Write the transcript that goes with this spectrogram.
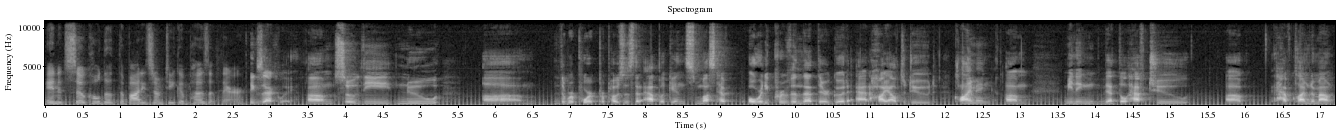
And it's so cold that the bodies don't decompose up there. Exactly. Um, so the new um, the report proposes that applicants must have already proven that they're good at high altitude climbing, um, meaning that they'll have to uh, have climbed a mount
